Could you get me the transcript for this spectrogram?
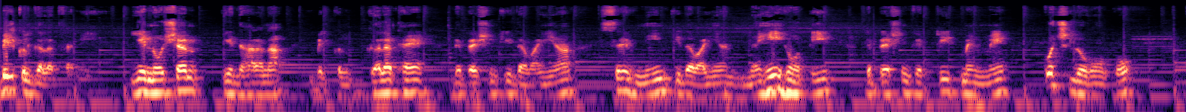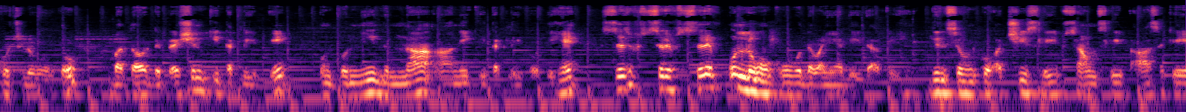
बिल्कुल गलत फहमी। है ये नोशन ये धारणा बिल्कुल गलत है। डिप्रेशन की दवाइयाँ सिर्फ़ नींद की दवाइयाँ नहीं होती। डिप्रेशन के ट्रीटमेंट में कुछ लोगों को, कुछ लोगों को बतौर डिप्रेशन की तकलीफ़ के उनको नींद ना आने की तकलीफ़ होती है। सिर्फ़ सिर्फ़ सिर्फ़ उन लोगों को वो दवाइयाँ दी जाती हैं, जिनसे उनको अच्छी स्लीप साउंड स्लीप आ सके,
